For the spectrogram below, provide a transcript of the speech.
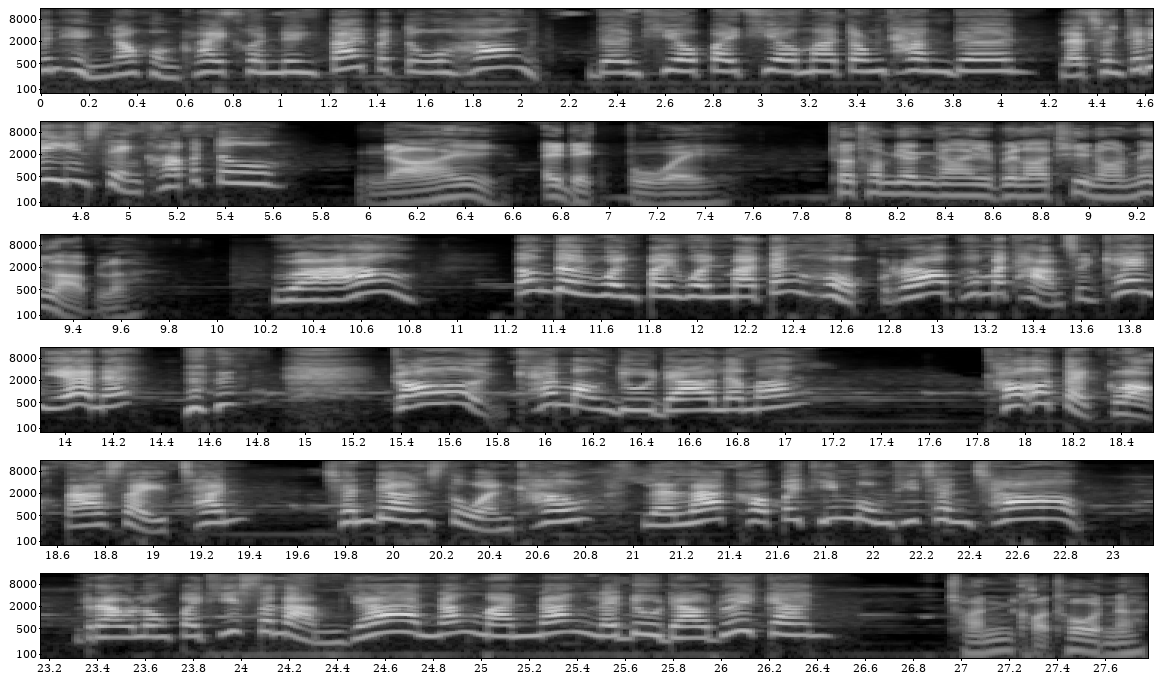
ฉันเห็นเงาของใครคนหนึ่งใต้ประตูห้อง เดินเที่ยวไปเที่ยวมาตรงทางเดิน และฉันก็ได้ยินเสียงเคาะประตู ไงไอเด็กป่วย เธอทำยังไงเวลาที่นอนไม่หลับเหรอ ว้าว ต้องเดินวนไปวนมาตั้งหกรอบเพื่อมาถามฉันแค่เนี้ยนะ ก็แค่มองดูดาวแล้วมั้ง เขาเอาแต่กรอกตาใส่ฉัน ฉันเดินสวนเขาและลากเขาไปที่มุมที่ฉันชอบ เราลงไปที่สนามหญ้านั่งมานั่งและดูดาวด้วยกัน ฉันขอโทษนะ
